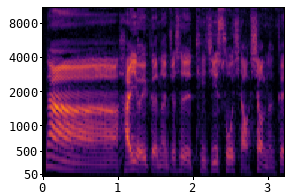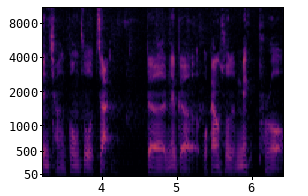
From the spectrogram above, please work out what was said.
那还有一个呢就是体积缩小、效能更强工作站的那个我刚刚说的 Mac Pro。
